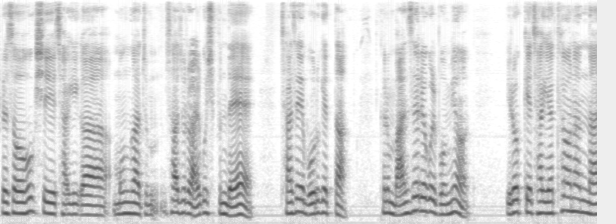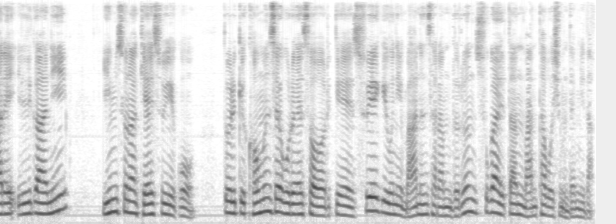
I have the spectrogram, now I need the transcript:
그래서 혹시 자기가 뭔가 좀 사주를 알고 싶은데 자세히 모르겠다. 그럼 만세력을 보면 이렇게 자기가 태어난 날의 일간이 임수나 개수이고 또 이렇게 검은색으로 해서 이렇게 수의 기운이 많은 사람들은 수가 일단 많다 보시면 됩니다.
